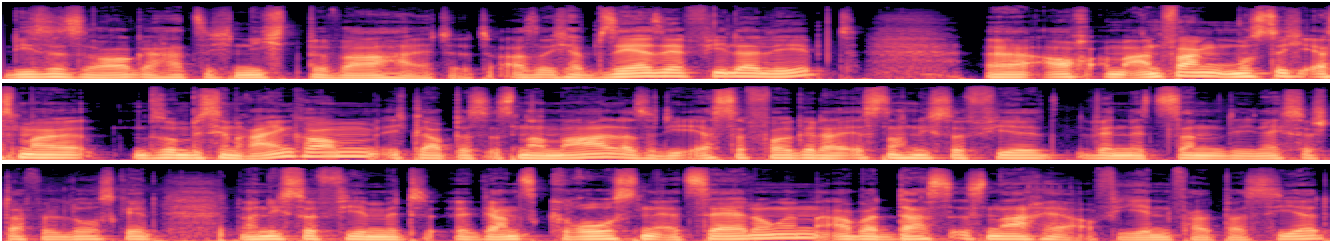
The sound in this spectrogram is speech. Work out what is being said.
Diese Sorge hat sich nicht bewahrheitet. Also ich habe sehr, sehr viel erlebt. Äh, auch am Anfang musste ich erstmal so ein bisschen reinkommen. Ich glaube, das ist normal. Also die erste Folge, da ist noch nicht so viel, wenn jetzt dann die nächste Staffel losgeht, noch nicht so viel mit äh, ganz großen Erzählungen. Aber das ist nachher auf jeden Fall passiert.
